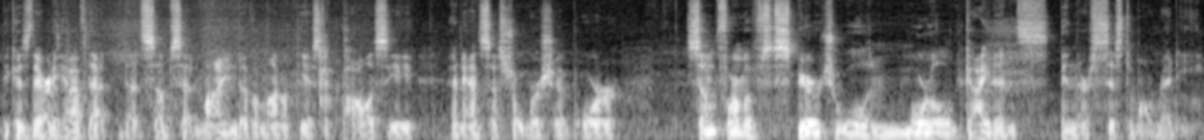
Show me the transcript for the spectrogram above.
because they already have that that subset mind of a monotheistic policy and ancestral worship, or some form of spiritual and moral guidance in their system already.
